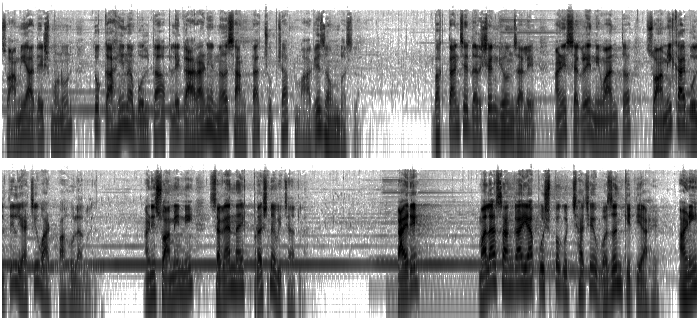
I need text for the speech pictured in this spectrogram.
स्वामी आदेश म्हणून तो काही न बोलता आपले गाराणे न सांगता चुपचाप मागे जाऊन बसला. भक्तांचे दर्शन घेऊन झाले आणि सगळे निवांत स्वामी काय बोलतील याची वाट पाहू लागले. आणि स्वामींनी सगळ्यांना एक प्रश्न विचारला. काय रे? मला सांगा या पुष्पगुच्छाचे वजन किती आहे? आणि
